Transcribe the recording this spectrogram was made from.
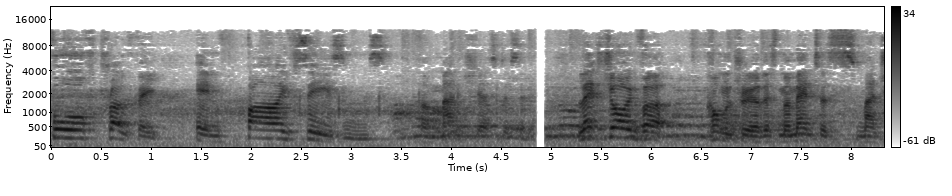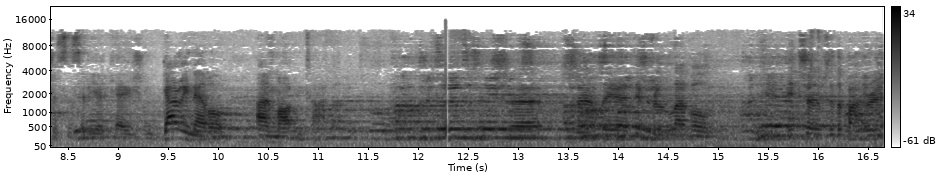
fourth trophy in five seasons for Manchester City. Let's join for commentary of this momentous Manchester City occasion. Gary Neville and Martin Tyler. It's certainly a different level in terms of the backroom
